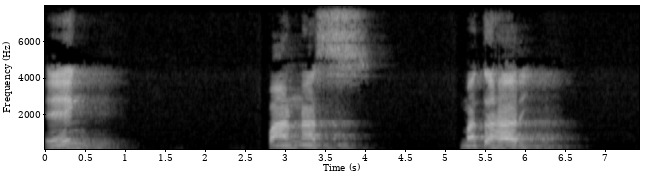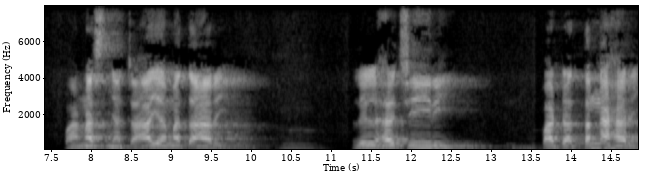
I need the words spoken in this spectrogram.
Ing panas matahari. Panasnya cahaya matahari. Lil hajiri. Pada tengah hari.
